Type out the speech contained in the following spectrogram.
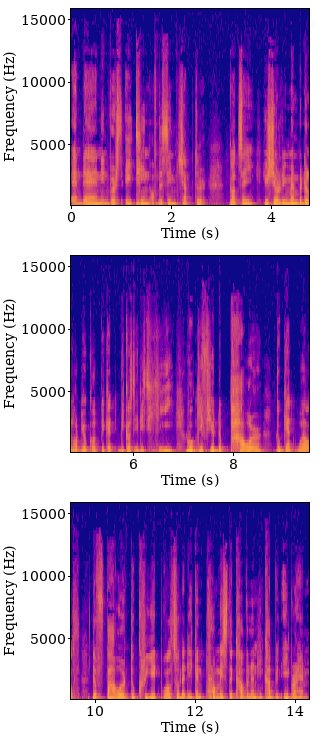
And then in verse 18 of the same chapter, God say, You shall remember the Lord your God because it is He who gives you the power to get wealth, the power to create wealth, so that He can promise the covenant He cut with Abraham.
